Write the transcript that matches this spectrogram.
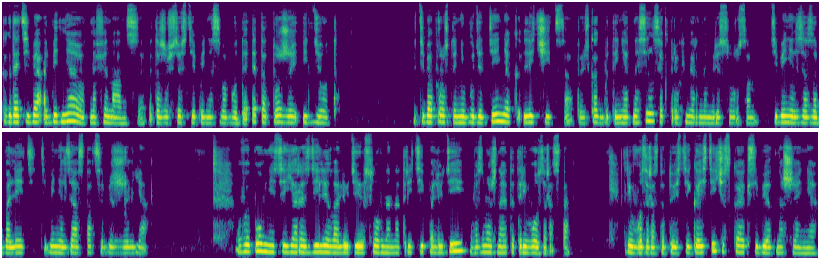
Когда тебя обедняют на финансы, это же все степени свободы, это тоже идет. У тебя просто не будет денег лечиться. То есть как бы ты ни относился к трехмерным ресурсам, тебе нельзя заболеть, тебе нельзя остаться без жилья. Вы помните, я разделила людей условно на три типа людей. Возможно, это три возраста. Три возраста, то есть эгоистическое к себе отношение.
